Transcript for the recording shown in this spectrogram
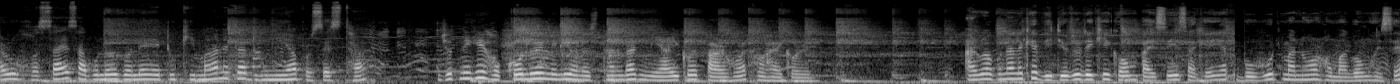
আৰু সঁচাই চাবলৈ গ'লে এইটো কিমান এটা ধুনীয়া প্ৰচেষ্টা য'ত নেকি সকলোৱে মিলি অনুষ্ঠানভাগ নিয়াৰিকৈ পাৰ হোৱাত সহায় কৰে। আৰু আপোনালোকে ভিডিঅ'টো দেখি গম পাইছেই চাগে ইয়াত বহুত মানুহৰ সমাগম হৈছে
